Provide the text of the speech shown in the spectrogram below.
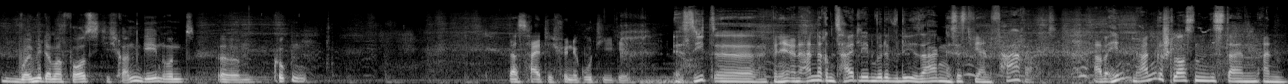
Wollen wir da mal vorsichtig rangehen und ähm, gucken? Das halte ich für eine gute Idee. Es sieht, äh, wenn ihr in einer anderen Zeit leben würdet, würdet ihr sagen, es ist wie ein Fahrrad. Aber hinten angeschlossen ist ein, ein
